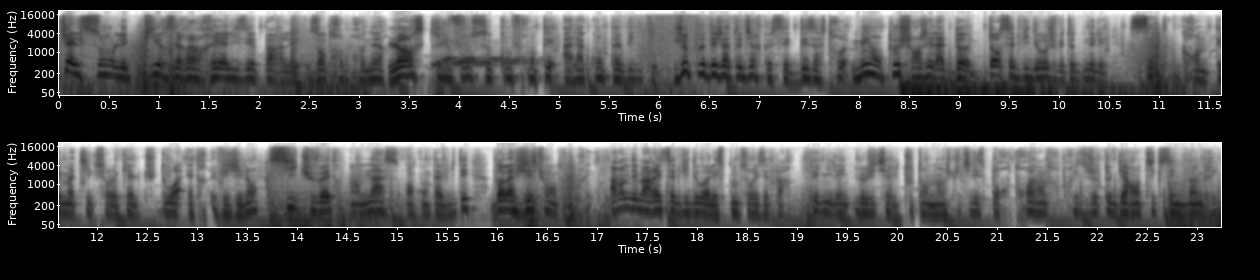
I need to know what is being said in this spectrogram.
Quelles sont les pires erreurs réalisées par les entrepreneurs lorsqu'ils vont se confronter à la comptabilité? Je peux déjà te dire que c'est désastreux, mais on peut changer la donne. Dans cette vidéo, je vais te donner les 7 grandes thématiques sur lesquelles tu dois être vigilant si tu veux être un as en comptabilité dans la gestion d'entreprise. Avant de démarrer, cette vidéo, elle est sponsorisée par Penny Lane, logiciel tout en un. Je l'utilise pour 3 entreprises. Je te garantis que c'est une dinguerie.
